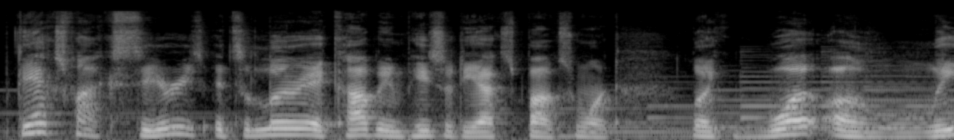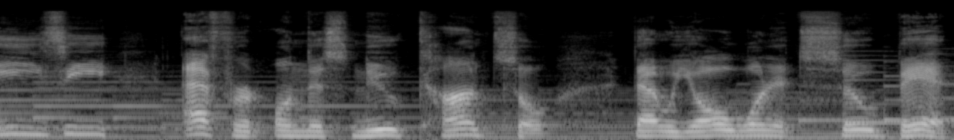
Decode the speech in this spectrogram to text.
But the Xbox Series, it's literally a copy and paste of the Xbox One. Like, what a lazy effort on this new console that we all wanted so bad.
